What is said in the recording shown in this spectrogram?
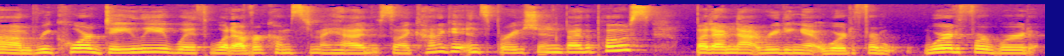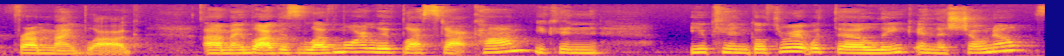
um, record daily with whatever comes to my head. So I kind of get inspiration by the posts, but I'm not reading it word for word for word from my blog. Uh, my blog is lovemoreliveblessed.com. You can you can go through it with the link in the show notes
